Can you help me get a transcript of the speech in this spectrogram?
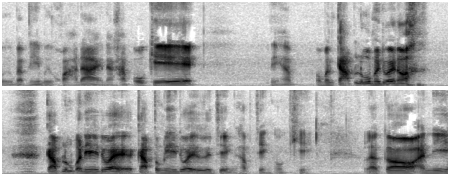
มือแบบนี้มือขวาได้นะครับ โอเคนี่ครับเอมันกลับรูปให้ด้วยเนาะกลับรูปอันนี้ให้ด้วยกลับตรงนี้ให้ด้วยเออเจ๋งครับ เจ๋งโอเค แล้วก็อันนี้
